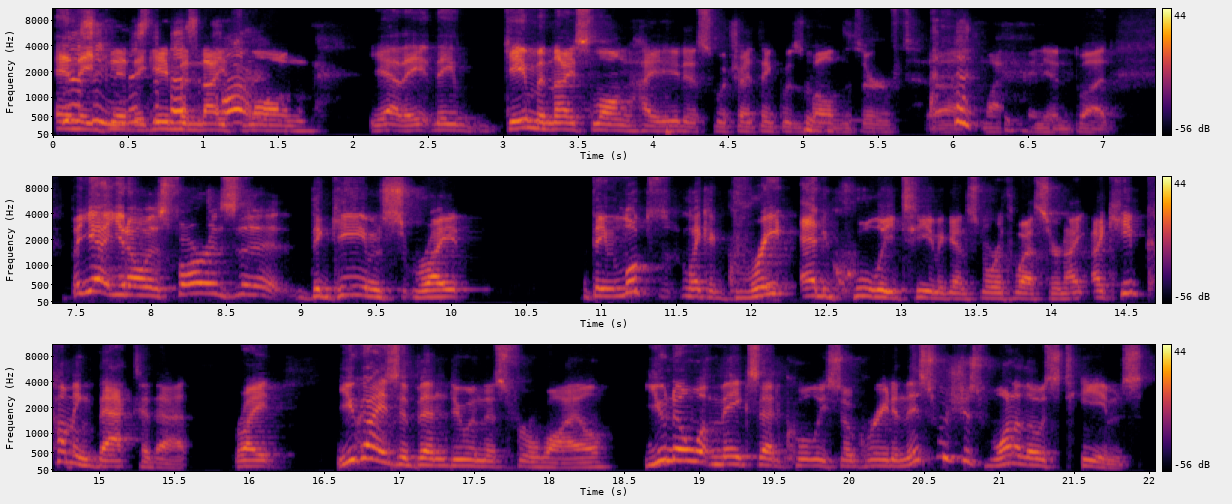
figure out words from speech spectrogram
and Yeah, they see, did. They missed the gave him a nice part. long. Yeah, they they gave him a nice long hiatus, which I think was well deserved, uh, in my opinion. But but yeah, you know, as far as the the games, right? They looked like a great Ed Cooley team against Northwestern. I, I keep coming back to that, right? You guys have been doing this for a while. You know what makes Ed Cooley so great, and this was just one of those teams,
